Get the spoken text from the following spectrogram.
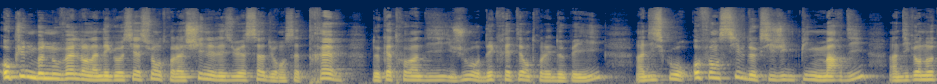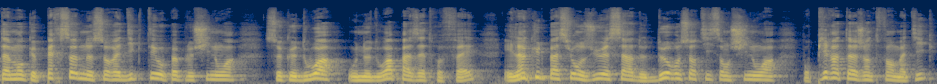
Aucune bonne nouvelle dans la négociation entre la Chine et les USA durant cette trêve de 90 jours décrétée entre les deux pays. Un discours offensif de Xi Jinping mardi, indiquant notamment que personne ne saurait dicter au peuple chinois ce que doit ou ne doit pas être fait, et l'inculpation aux USA de deux ressortissants chinois pour piratage informatique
